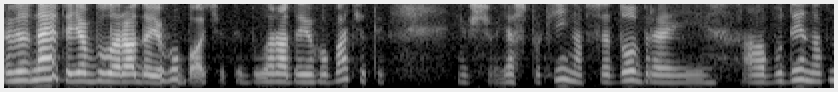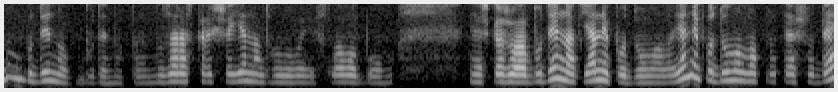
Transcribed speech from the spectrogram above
Ви знаєте, я була рада його бачити. Була рада його бачити. І все, я спокійна, все добре. І... А будинок, ну, будинок буде, напевно. Зараз криша є над головою, слава Богу. Я ж кажу, а будинок я не подумала. Я не подумала про те, що де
